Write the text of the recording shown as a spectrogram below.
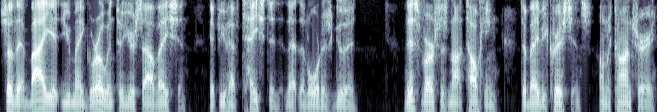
so that by it you may grow into your salvation, if you have tasted that the Lord is good. This verse is not talking to baby Christians. On the contrary,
